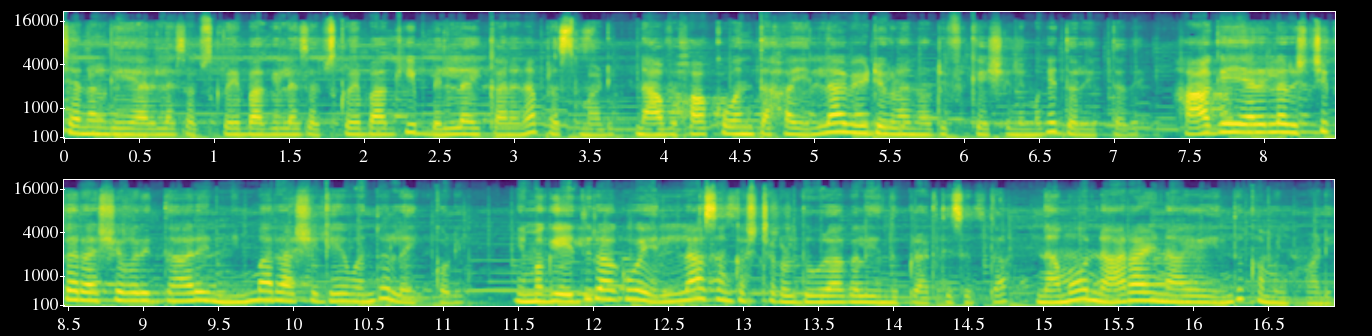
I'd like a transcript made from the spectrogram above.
ಚಾನಲ್ಗೆ ಯಾರೆಲ್ಲ ಸಬ್ಸ್ಕ್ರೈಬ್ ಆಗಿಲ್ಲ, ಸಬ್ಸ್ಕ್ರೈಬ್ ಆಗಿ ಬೆಲ್ ಐಕಾನನ್ನು ಪ್ರೆಸ್ ಮಾಡಿ. ನಾವು ಹಾಕುವಂತಹ ಎಲ್ಲ ವಿಡಿಯೋಗಳ ನೋಟಿಫಿಕೇಶನ್ ನಿಮಗೆ ದೊರೆಯುತ್ತದೆ. ಹಾಗೆ ಯಾರೆಲ್ಲ ವೃಶ್ಚಿಕ ರಾಶಿಯವರಿದ್ದಾರೆ, ನಿಮ್ಮ ರಾಶಿಗೆ ಒಂದು ಲೈಕ್ ಕೊಡಿ. ನಿಮಗೆ ಎದುರಾಗುವ ಎಲ್ಲ ಸಂಕಷ್ಟಗಳು ದೂರಾಗಲಿ ಎಂದು ಪ್ರಾರ್ಥಿಸುತ್ತಾ ನಮೋ ನಾರಾಯಣಾಯ ಎಂದು ಕಮೆಂಟ್ ಮಾಡಿ.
